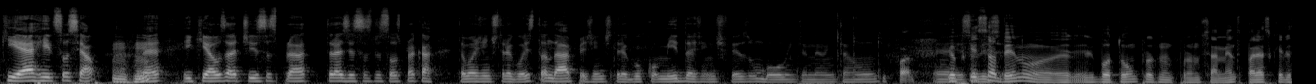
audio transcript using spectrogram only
que é a rede social, Uhum. né? E que é os artistas pra trazer essas pessoas pra cá. Então a gente entregou stand-up, a gente entregou comida, a gente fez um bolo, entendeu? Então. Que foda. é, eu fiquei sobre isso. sabendo, ele, botou um pron- pronunciamento, parece que ele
